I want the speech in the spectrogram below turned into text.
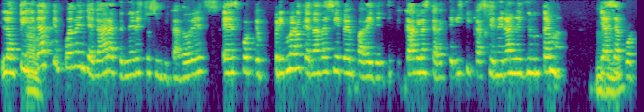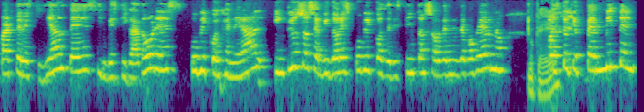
La utilidad que pueden llegar a tener estos indicadores es porque primero que nada sirven para identificar las características generales de un tema, ya sea por parte de estudiantes, investigadores, público en general, incluso servidores públicos de distintos órdenes de gobierno, puesto que permiten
